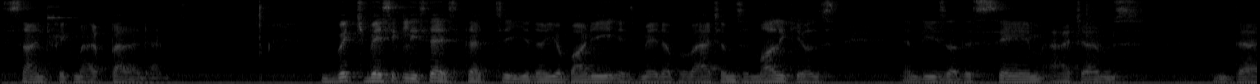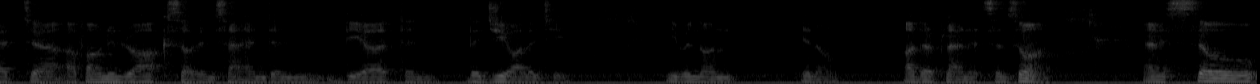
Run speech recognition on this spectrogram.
scientific paradigm which basically says that uh, you know your body is made up of atoms and molecules and these are the same atoms that uh, are found in rocks or in sand and the earth and the geology even on you know other planets and so on. Uh, so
